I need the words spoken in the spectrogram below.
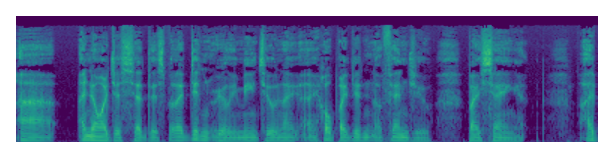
uh, I know I just said this, but I didn't really mean to, and I, I hope I didn't offend you by saying it. I've,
